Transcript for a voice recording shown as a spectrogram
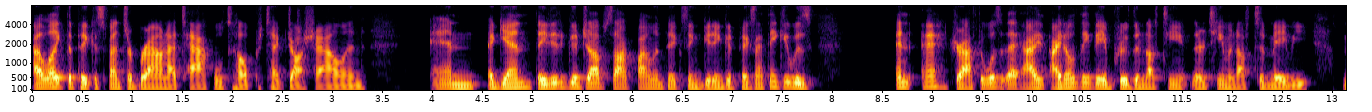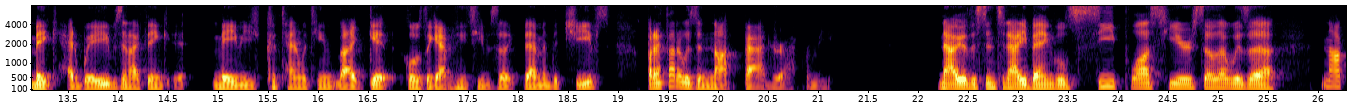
I like the pick of Spencer Brown at tackle to help protect Josh Allen. And again, they did a good job stockpiling picks and getting good picks. I think it was an eh draft. It wasn't. I I don't think they improved enough team their team enough to maybe make head waves, and I think maybe contend with team like get close the gap between teams like them and the Chiefs. But I thought it was a not bad draft for me. Now you have the Cincinnati Bengals C plus here, so that was a not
